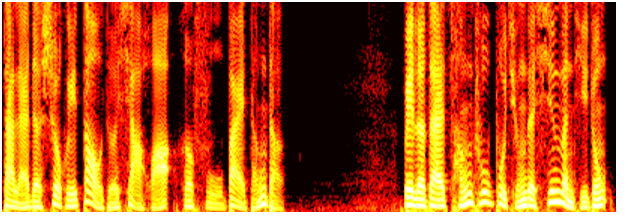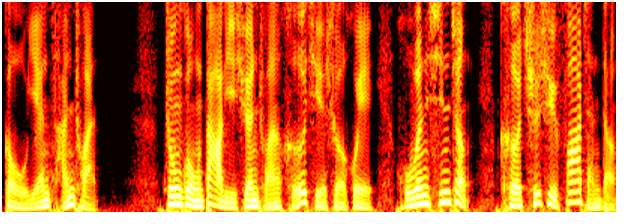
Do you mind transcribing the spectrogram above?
带来的社会道德下滑和腐败等等。为了在层出不穷的新问题中苟延残喘，中共大力宣传和谐社会、胡温新政、可持续发展等，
